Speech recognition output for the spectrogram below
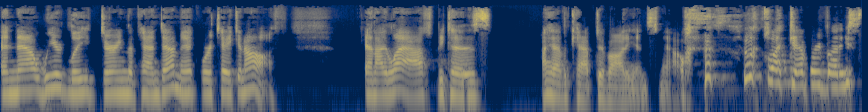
And now weirdly during the pandemic, we're taking off. And I laugh because I have a captive audience now. like everybody's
